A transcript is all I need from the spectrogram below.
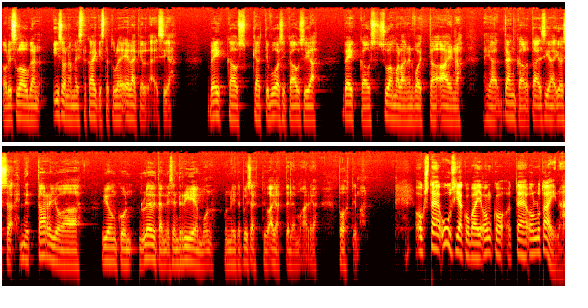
oli slogan Isona meistä kaikista tulee eläkeläisiä. Veikkaus käytti vuosikausia, veikkaus suomalainen voittaa aina ja tämän kaltaisia, joissa ne tarjoaa jonkun löytämisen riemun, kun niitä pysähtyy ajattelemaan ja pohtimaan. Onko tämä uusi jako vai onko tämä ollut aina?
